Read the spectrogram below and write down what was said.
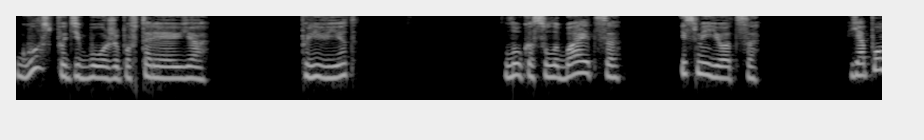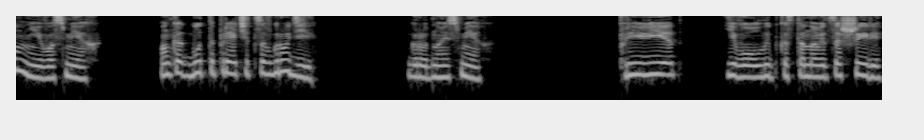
«Господи боже!» — повторяю я. «Привет!» Лукас улыбается и смеется. Я помню его смех. Он как будто прячется в груди. Грудной смех. «Привет!» Его улыбка становится шире.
